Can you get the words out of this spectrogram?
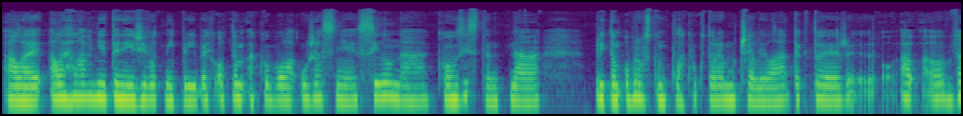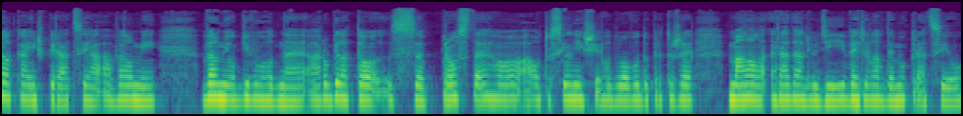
Ale, ale hlavne ten jej životný príbeh o tom, ako bola úžasne silná, konzistentná, pri tom obrovskom tlaku, ktorému čelila, tak to je že, a, a, veľká inšpirácia a veľmi, veľmi obdivuhodné. A robila to z prostého a o to silnejšieho dôvodu, pretože mala rada ľudí, verila v demokraciu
